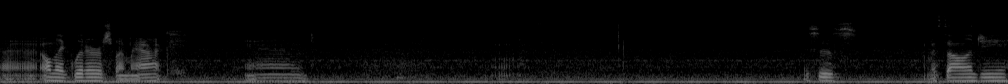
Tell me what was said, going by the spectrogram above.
uh, All That Glitters by MAC, and this is Mythology.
